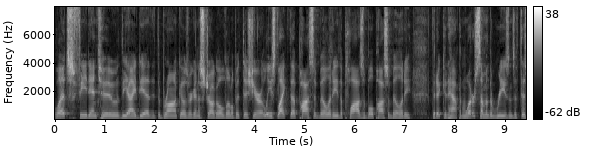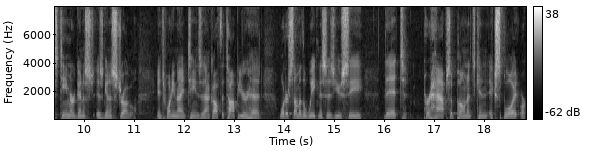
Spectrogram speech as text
Let's feed into the idea that the Broncos are going to struggle a little bit this year, at least like the possibility, the plausible possibility that it could happen. What are some of the reasons if this team are going to is going to struggle in 2019, Zach? Off the top of your head, what are some of the weaknesses you see that perhaps opponents can exploit or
